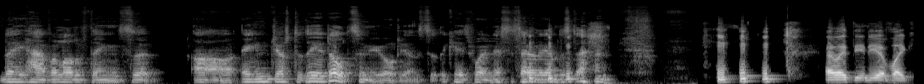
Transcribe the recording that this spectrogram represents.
they have a lot of things that are aimed just at the adults in the audience that the kids won't necessarily understand. I like the idea of like,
